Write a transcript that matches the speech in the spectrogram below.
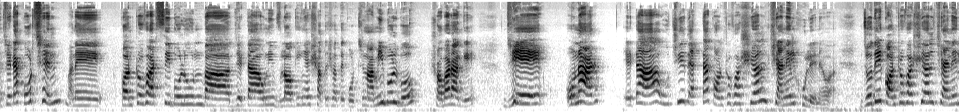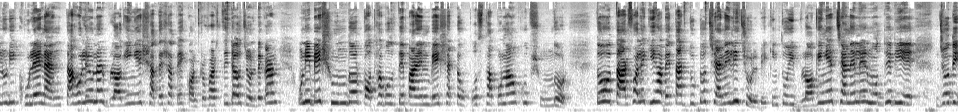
যেটা করছেন মানে কন্ট্রোভার্সি বলুন বা যেটা উনি ব্লগিংয়ের সাথে সাথে করছেন, আমি বলব সবার আগে যে ওনার এটা উচিত একটা কন্ট্রোভার্সিয়াল চ্যানেল খুলে নেওয়া। যদি কন্ট্রোভার্সিয়াল চ্যানেল উনি খুলে নেন, তাহলে ওনার ব্লগিংয়ের সাথে সাথে কন্ট্রোভার্সিটাও চলবে। কারণ উনি বেশ সুন্দর কথা বলতে পারেন, বেশ একটা উপস্থাপনাও খুব সুন্দর। তো তার ফলে কি হবে? তার দুটো চ্যানেলই চলবে। কিন্তু ওই ব্লগিংয়ের চ্যানেলের মধ্যে দিয়ে যদি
